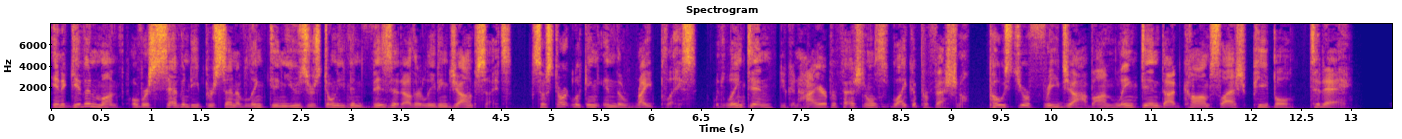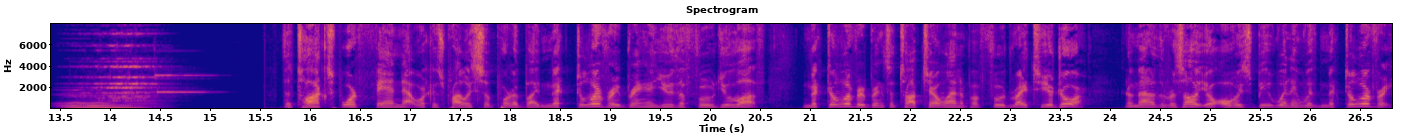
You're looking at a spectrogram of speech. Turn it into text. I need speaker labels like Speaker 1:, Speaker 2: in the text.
Speaker 1: In a given month, over 70% of LinkedIn users don't even visit other leading job sites. So start looking in the right place. With LinkedIn, you can hire professionals like a professional. Post your free job on linkedin.com slash people today.
Speaker 2: The TalkSport Fan Network is proudly supported by McDelivery, bringing you the food you love. McDelivery brings a top-tier lineup of food right to your door. No matter the result, you'll always be winning with McDelivery.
